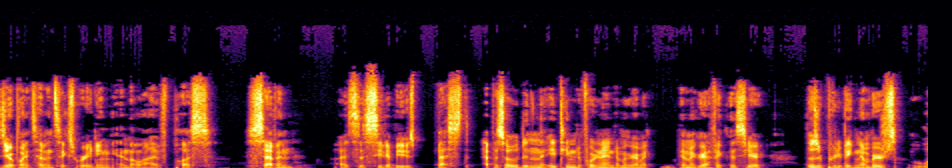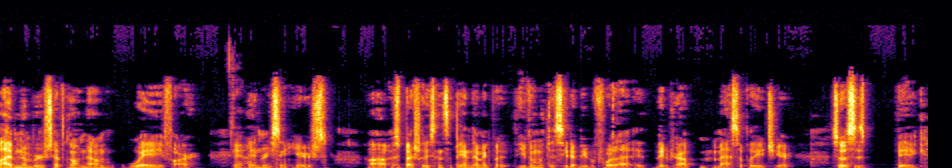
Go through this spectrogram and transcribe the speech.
0.76 rating in the live plus seven. Uh, it's the CW's best episode in the 18 to 49 demographic, demographic this year. Those are pretty big numbers. Live numbers have gone down way far yeah. in recent years, uh, especially since the pandemic. But even with the CW before that, it, they've dropped massively each year. So this is big.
